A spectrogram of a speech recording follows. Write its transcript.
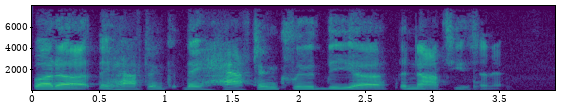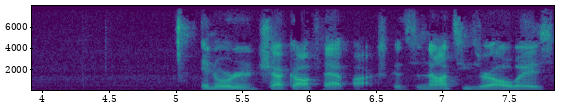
But uh, they have to they have to include the uh, the Nazis in it in order to check off that box because the Nazis are always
